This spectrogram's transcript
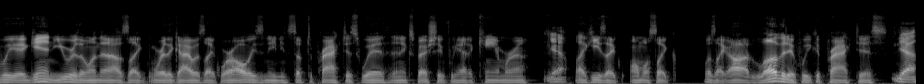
we again. You were the one that I was like, where the guy was like, we're always needing stuff to practice with, and especially if we had a camera. yeah, Like he's like almost like was like, oh, I'd love it if we could practice yeah,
